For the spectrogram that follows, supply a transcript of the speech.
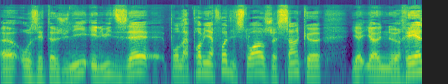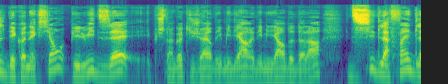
euh, aux États-Unis, et lui disait, pour la première fois de l'histoire, je sens que il y, a- une réelle déconnexion. Puis lui disait, et puis c'est un gars qui gère des milliards et des milliards de dollars. D'ici la fin de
